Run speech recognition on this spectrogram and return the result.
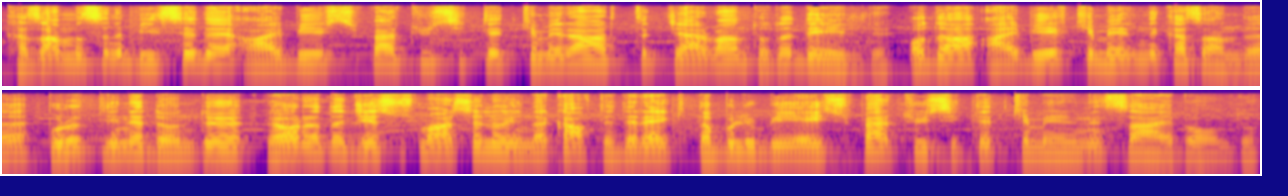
Kazanmasını bilse de IBF Süper Tüy Siklet kemeri artık Gervonto'da değildi. O da IBF kemerini kazandığı Brooklyn'e döndü ve orada Jesus Marcelo'yu nakavt ederek WBA Süper Tüy Siklet kemerinin sahibi oldu.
